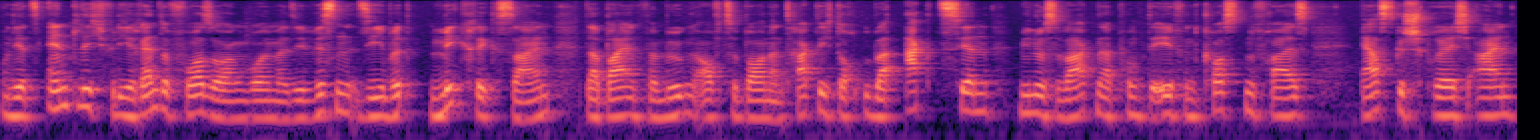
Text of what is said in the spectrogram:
und jetzt endlich für die Rente vorsorgen wollen, weil sie wissen, sie wird mickrig sein, dabei ein Vermögen aufzubauen. Dann trag dich doch über aktien-wagner.de für ein kostenfreies Erstgespräch ein.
